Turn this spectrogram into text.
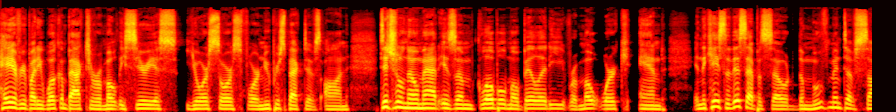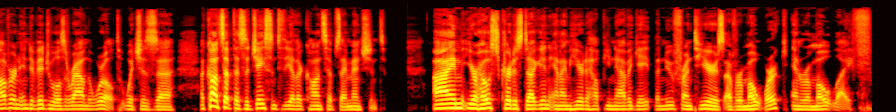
Hey, everybody, welcome back to Remotely Serious, your source for new perspectives on digital nomadism, global mobility, remote work, and in the case of this episode, the movement of sovereign individuals around the world, which is a, a concept that's adjacent to the other concepts I mentioned. I'm your host, Curtis Duggan, and I'm here to help you navigate the new frontiers of remote work and remote life.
